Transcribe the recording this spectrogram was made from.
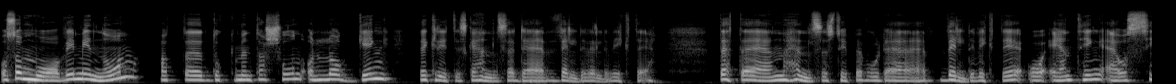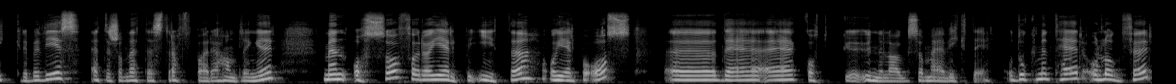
Og så må vi minne om at eh, dokumentasjon og logging ved kritiske hendelser det er veldig, veldig viktig. Dette er en hendelsestype hvor det er veldig viktig, og én ting er å sikre bevis, ettersom dette er straffbare handlinger, men også for å hjelpe IT og hjelpe oss. Eh, det er et godt underlag som er viktig. Og dokumenter og loggfør,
